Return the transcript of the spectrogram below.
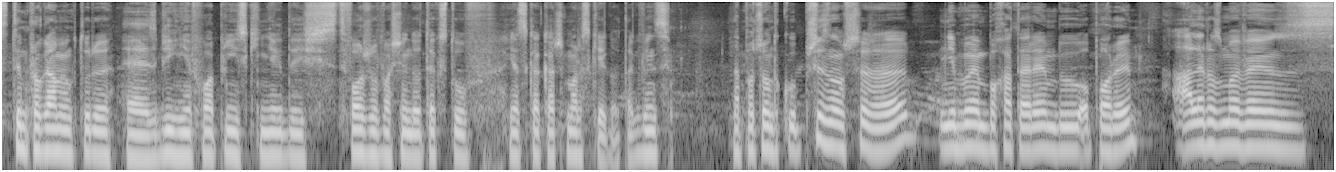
z tym programem, który e, Zbigniew Łapiński niegdyś stworzył właśnie do tekstów Jacka Kaczmarskiego. Tak więc na początku przyznam szczerze, nie byłem bohaterem, były opory, ale rozmawiałem z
